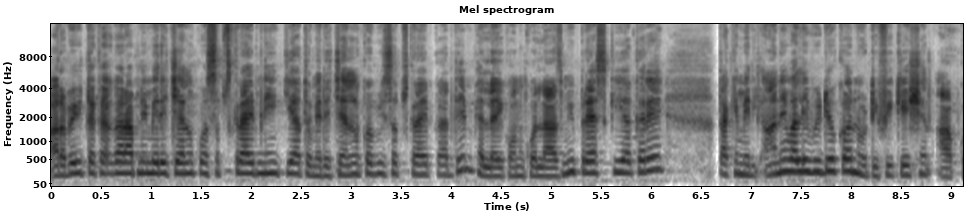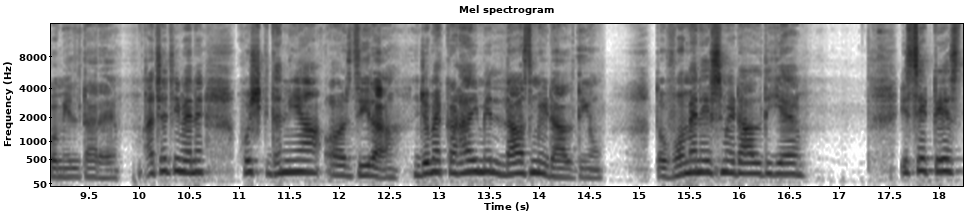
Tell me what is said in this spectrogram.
और अभी तक अगर आपने मेरे चैनल को सब्सक्राइब नहीं किया तो मेरे चैनल को भी सब्सक्राइब कर दें। बेल आइकॉन को लाजमी प्रेस किया करें, ताकि मेरी आने वाली वीडियो का नोटिफिकेशन आपको मिलता रहे। अच्छा जी, मैंने खुश्क धनिया और ज़ीरा, जो मैं कढ़ाई में लाजमी डालती हूँ तो वो मैंने इसमें डाल दिया है। इससे टेस्ट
